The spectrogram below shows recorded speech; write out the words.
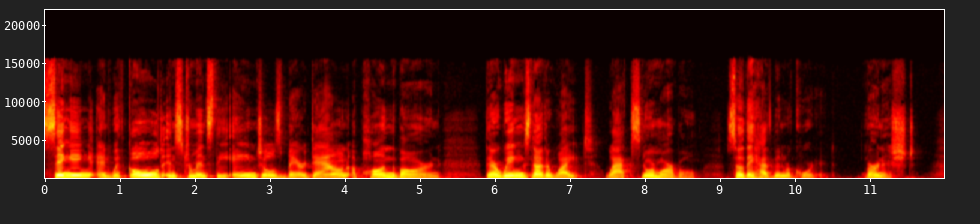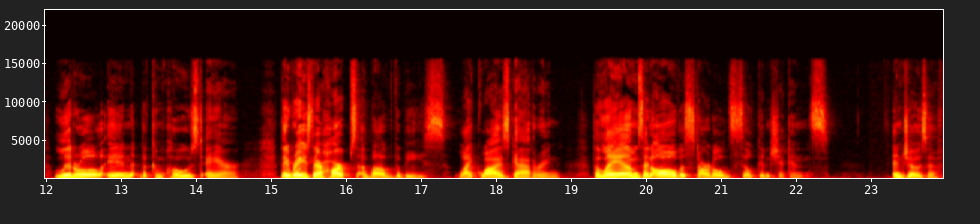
Singing and with gold instruments the angels bear down upon the barn, their wings neither white, wax, nor marble, so they have been recorded, burnished, literal in the composed air. They raise their harps above the beasts, likewise gathering the lambs and all the startled silken chickens. And Joseph,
